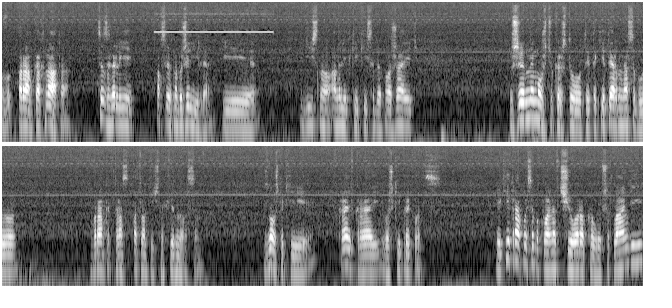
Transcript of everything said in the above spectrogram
в рамках НАТО. Це взагалі абсолютно божевілля. І дійсно аналітики, які себе поважають, вже не можуть використовувати такі терміни, особливо в рамках трансатлантичних відносин. Знову ж таки, вкрай-вкрай важкий приклад, який трапився буквально вчора, коли в Шотландії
